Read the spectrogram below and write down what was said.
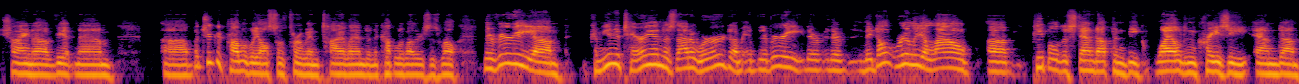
China, Vietnam, uh, but you could probably also throw in Thailand and a couple of others as well. They're very um, communitarian. Is that a word? I mean, they're very they're they're they don't really allow uh, people to stand up and be wild and crazy and um,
